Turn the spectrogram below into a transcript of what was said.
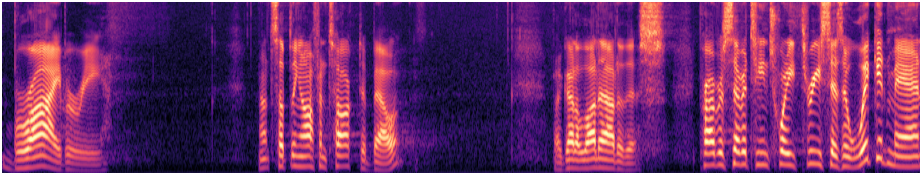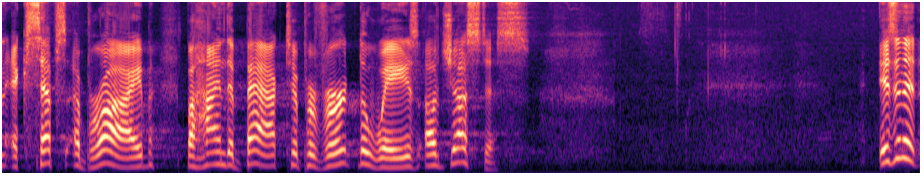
bribery. Not something often talked about. But I got a lot out of this. Proverbs 17 23 says, A wicked man accepts a bribe behind the back to pervert the ways of justice. Isn't it,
